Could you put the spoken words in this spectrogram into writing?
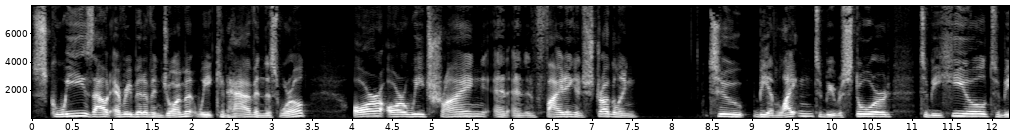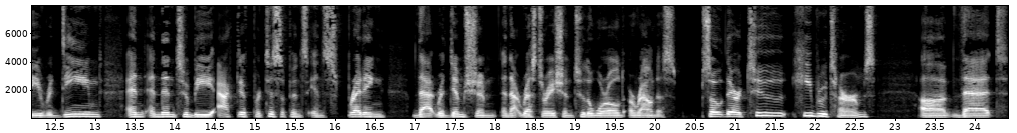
squeeze out every bit of enjoyment we can have in this world? Or are we trying and and, and fighting and struggling to be enlightened, to be restored, to be healed, to be redeemed, and, and then to be active participants in spreading that redemption and that restoration to the world around us. So there are two Hebrew terms uh, that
